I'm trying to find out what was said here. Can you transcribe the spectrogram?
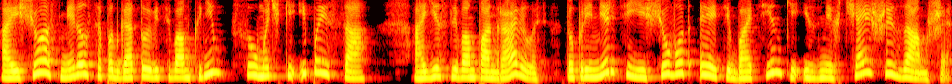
А еще осмелился подготовить вам к ним сумочки и пояса. А если вам понравилось, то примерьте еще вот эти ботинки из мягчайшей замши.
